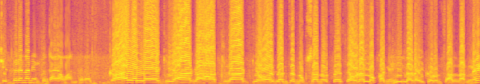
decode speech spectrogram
शेतकऱ्यांना नेमकं काय आव्हान कराल? काय झालं की या गावातला केवळ ज्यांचं नुकसान होतं तेवढ्या लोकांनी ही लढाई करून चालणार नाही.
